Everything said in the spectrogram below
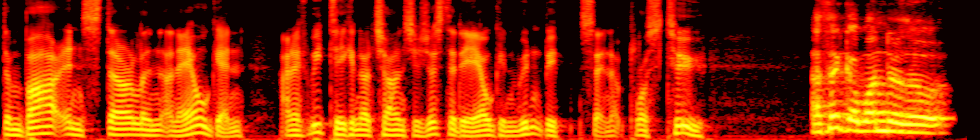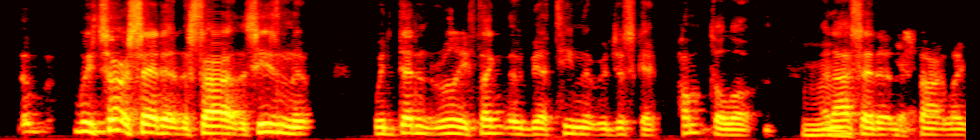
Dumbarton, Stirling, and Elgin. And if we'd taken our chances yesterday, Elgin wouldn't be sitting at plus two. I think I wonder though. We sort of said at the start of the season that we didn't really think there would be a team that would just get pumped a lot. And I said at the Yeah. start, like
